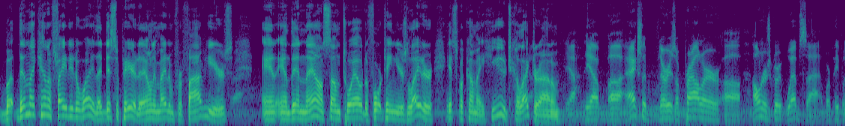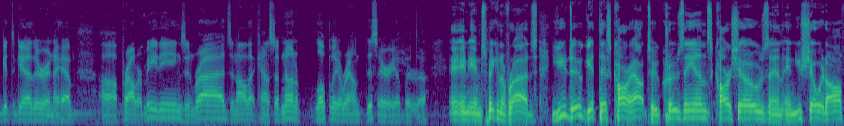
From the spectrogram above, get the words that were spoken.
But then they kind of faded away. They disappeared. They only made them for five years, right and and then now some 12 to 14 years later it's become a huge collector yeah. item. Yeah yeah. Uh, actually there is a prowler uh, owners group website where people get together and they have uh, prowler meetings and rides and all that kind of stuff. None of locally around this area but uh, and, and, speaking of rides, you do get this car out to cruise-ins, car shows, and, and you show it off.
